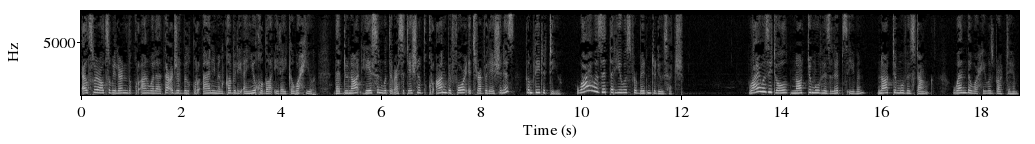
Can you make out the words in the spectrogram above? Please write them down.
Elsewhere also we learn in the Quran, وَلَا تَعْجَلْ بِالْقُرْآنِ مِنْ قَبْلِ أَنْ يُقْضَى إِلَيْكَ وَحْيُهُ That do not hasten with the recitation of the Quran before its revelation is completed to you. Why was it that he was forbidden to do such? Why was he told not to move his lips even, not to move his tongue, when the wahi was brought to him?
